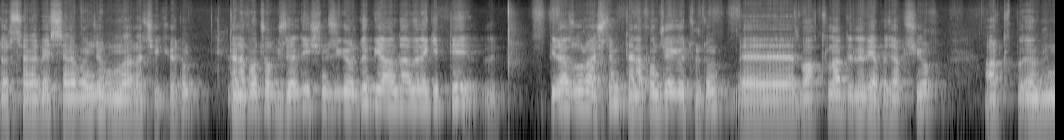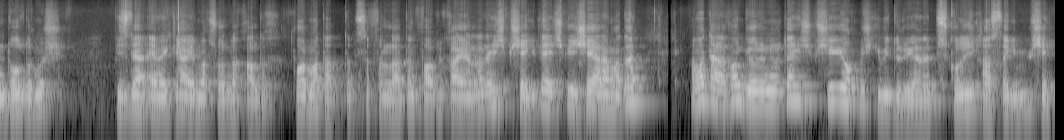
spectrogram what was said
4 sene 5 sene boyunca bunlarla çekiyordum. Telefon çok güzeldi, işimizi gördü. Bir anda böyle gitti. Biraz uğraştım, telefoncuya götürdüm. Ee, baktılar dediler yapacak bir şey yok. Artık bu ömrünü doldurmuş. Biz de emekliye ayırmak zorunda kaldık. Format attım, sıfırladım, fabrika ayarları hiçbir şekilde hiçbir işe yaramadı. Ama telefon görünürde hiçbir şey yokmuş gibi duruyor. Yani psikolojik hasta gibi bir şey.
